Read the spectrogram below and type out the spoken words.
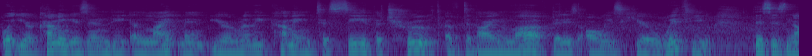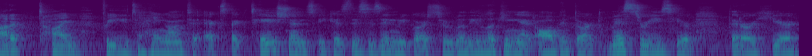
what you're coming is in the enlightenment. You're really coming to see the truth of divine love that is always here with you. This is not a time for you to hang on to expectations because this is in regards to really looking at all the dark mysteries here that are here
